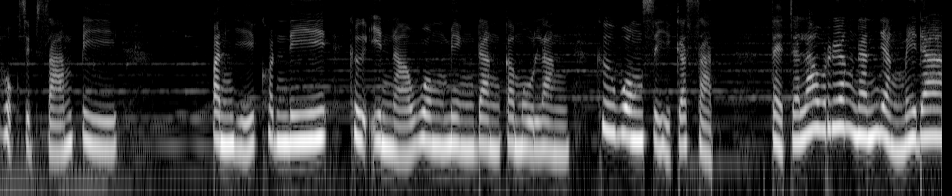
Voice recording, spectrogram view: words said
563 ปี ปัญญีคนนี้คืออินหนาวงเมงดังกมูลัง คือวงสี่กษัตริย์ แต่จะเล่าเรื่องนั้นยังไม่ได้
